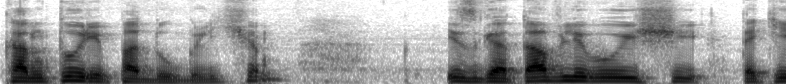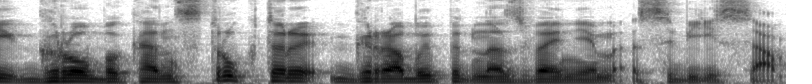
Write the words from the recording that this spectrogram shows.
конторе под Угличем, изготавливающей такие гробоконструкторы, гробы под названием «Собери сам».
